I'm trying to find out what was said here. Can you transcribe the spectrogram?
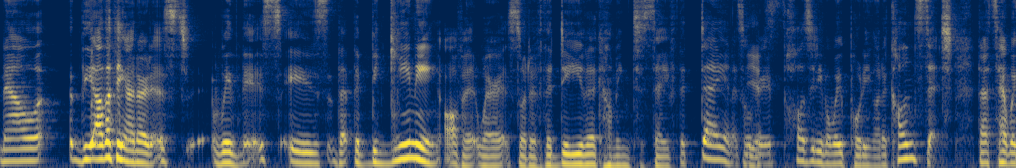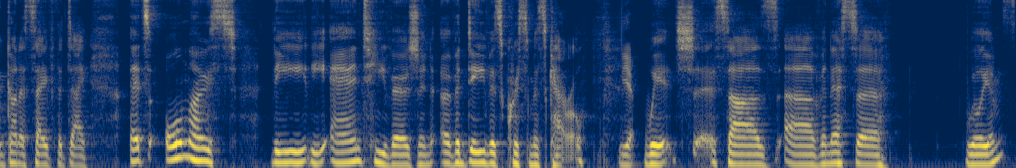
Now, the other thing I noticed with this is that the beginning of it, where it's sort of the diva coming to save the day, and it's all very positive, and we're putting on a concert. That's how we're going to save the day. It's almost the the anti version of a diva's Christmas Carol, Yep. which stars uh, Vanessa Williams.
